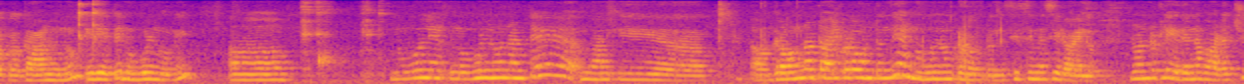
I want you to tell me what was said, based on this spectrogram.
ఒక గా నూనె ఇదైతే నువ్వుల నూనె. నువ్వుల నువ్వుల నూనె అంటే మనకి గ్రౌండ్ నట్ ఆయిల్ కూడా ఉంటుంది అండ్ నువ్వుల నూనె కూడా ఉంటుంది సిసిమ సీడ్ ఆయిల్ రెండిట్లో ఏదైనా వాడచ్చు.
